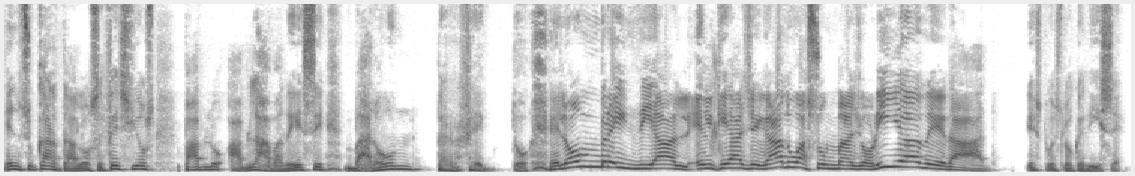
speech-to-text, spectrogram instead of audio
En su carta a los Efesios, Pablo hablaba de ese varón perfecto, el hombre ideal, el que ha llegado a su mayoría de edad. Esto es lo que dice.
